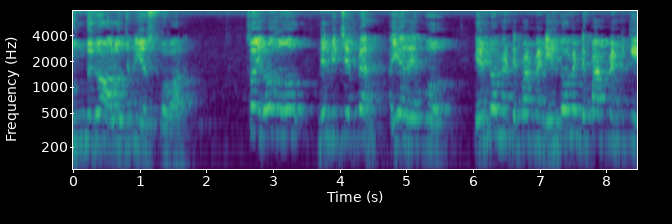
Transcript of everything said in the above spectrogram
ముందుగా ఆలోచన చేసుకోవాలి. సో ఈరోజు నేను మీకు చెప్పాను. అయ్యే రేపు ఎండోమెంట్ డిపార్ట్మెంట్ ఎండోమెంట్ డిపార్ట్మెంట్కి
